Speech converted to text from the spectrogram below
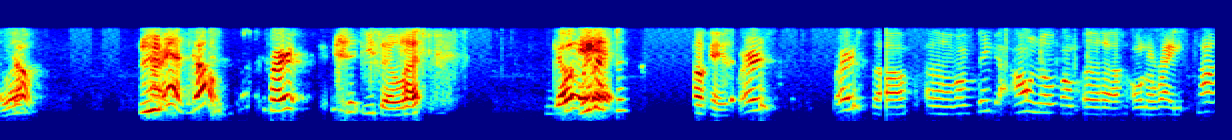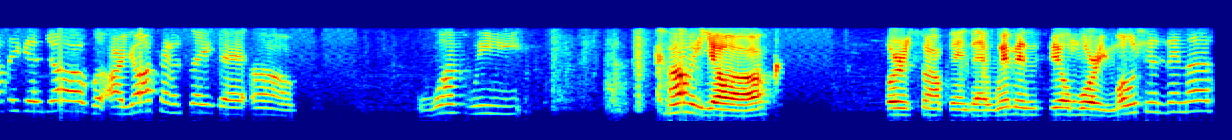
Hello. Go. Yes, go. First, you said what? Go ahead. Okay, first, first off, um, I'm thinking I don't know if I'm uh on the right topic as y'all, but are y'all trying to say that um once we come at y'all or something that women feel more emotions than us?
